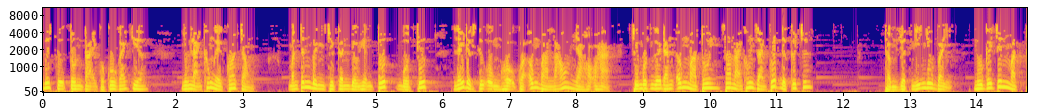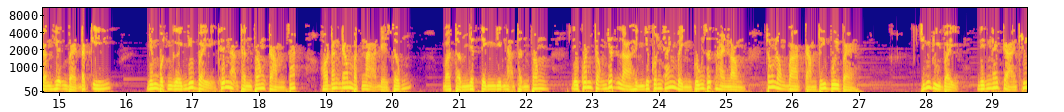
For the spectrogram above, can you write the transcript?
biết sự tồn tại của cô gái kia, Nhưng lại không hề coi trọng. Bản thân mình chỉ cần biểu hiện tốt một chút, Lấy được sự ủng hộ của ông bà lão nhà họ Hạ, chỉ một người đàn ông mà thôi, Sao lại không giải quyết được cơ chứ? Thẩm Duyệt nghĩ như vậy, Nụ cười trên mặt càng hiện vẻ đắc ý. Nhưng một người như vậy khiến Hạ Thần Phong cảm giác Họ đang đeo mặt nạ để sống. Bà thẩm nhiệt tình nhìn Hạ Thần Phong, Điều quan trọng nhất là hình như con gái mình cũng rất hài lòng, Trong lòng bà cảm thấy vui vẻ. Chính vì vậy, Nên ngay cả khi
